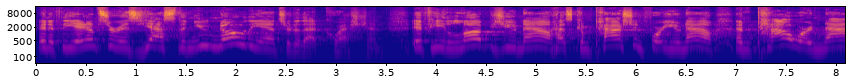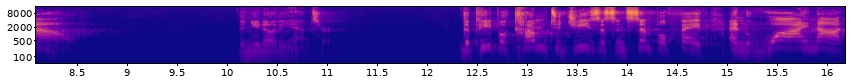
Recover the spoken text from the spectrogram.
And if the answer is yes, then you know the answer to that question. If he loves you now, has compassion for you now, and power now, then you know the answer. The people come to Jesus in simple faith, and why not?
